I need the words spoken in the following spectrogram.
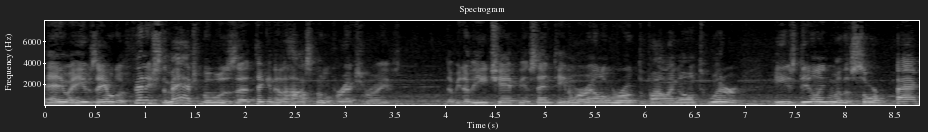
Anyway, he was able to finish the match, but was uh, taken to the hospital for x-rays. WWE Champion Santino Marella wrote the following on Twitter. He's dealing with a sore back.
